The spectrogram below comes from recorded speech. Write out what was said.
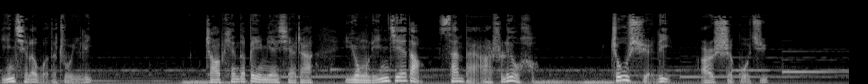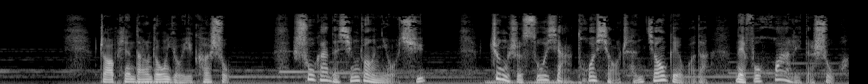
引起了我的注意力。照片的背面写着“永林街道三百二十六号，周雪丽儿时故居”。照片当中有一棵树，树干的形状扭曲。正是苏夏托小陈交给我的那幅画里的树啊！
